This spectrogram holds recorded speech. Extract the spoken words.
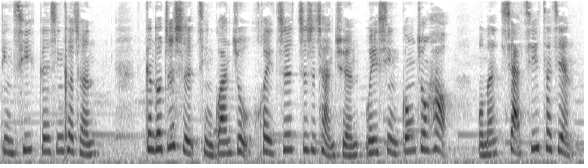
定期更新课程。更多知识，请关注“慧知知识产权”微信公众号。我们下期再见。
